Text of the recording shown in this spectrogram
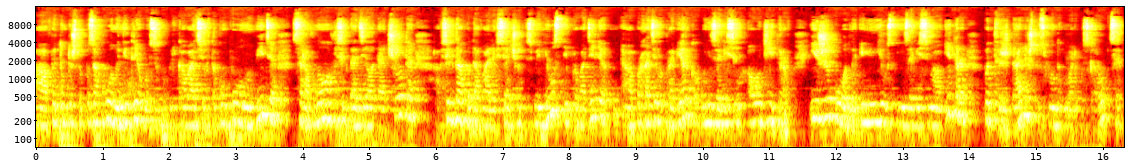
а, при том, что по закону не требуется публиковать ее в таком полном виде, все равно всегда делали отчеты, всегда подавали все отчеты в Минюст и проводили, проходила проверка у независимых аудиторов. И ежегодно и Минюст, и независимые аудиторы подтверждали, что с фондом борьбы с коррупцией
